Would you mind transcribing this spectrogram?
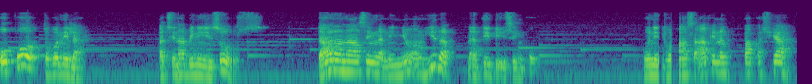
Opo, tugon nila. At sinabi ni Jesus, Daranasin nga ninyo ang hirap na titiisin ko. Ngunit wala sa akin ang papasya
